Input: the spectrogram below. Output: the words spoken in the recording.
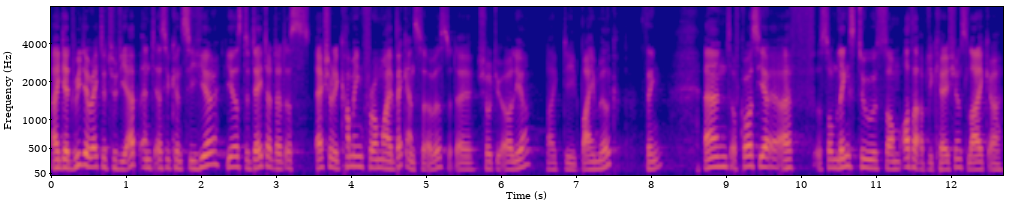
I get redirected to the app, and as you can see here, here's the data that is actually coming from my backend service that I showed you earlier, like the buy milk thing. And of course, here I have some links to some other applications, like a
